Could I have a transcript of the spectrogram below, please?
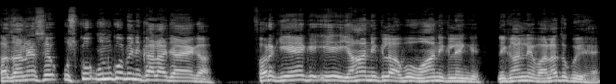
خزانے سے اس کو ان کو بھی نکالا جائے گا۔ فرق یہ ہے کہ یہ یہاں نکلا، وہ وہاں نکلیں گے۔ نکالنے والا تو کوئی ہے۔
